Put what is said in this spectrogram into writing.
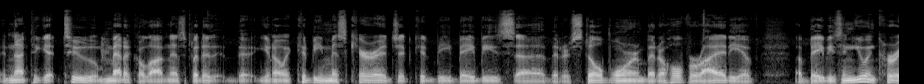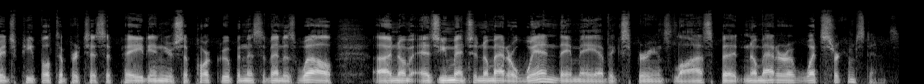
and not to get too medical on this, but it, you know, it could be miscarriage, it could be babies uh, that are stillborn, but a whole variety of, of babies. And you encourage people to participate in your support group in this event as well. Uh, no, as you mentioned, no matter when they may have experienced loss, but no matter what circumstance.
